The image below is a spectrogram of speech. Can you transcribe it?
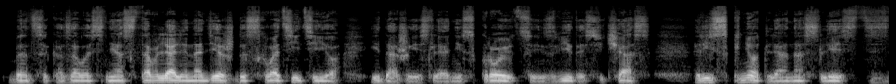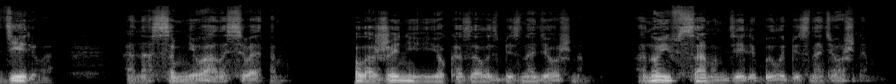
Бенсы, казалось, не оставляли надежды схватить ее, и даже если они скроются из вида сейчас, рискнет ли она слезть с дерева? Она сомневалась в этом. Положение ее казалось безнадежным. Оно и в самом деле было безнадежным.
